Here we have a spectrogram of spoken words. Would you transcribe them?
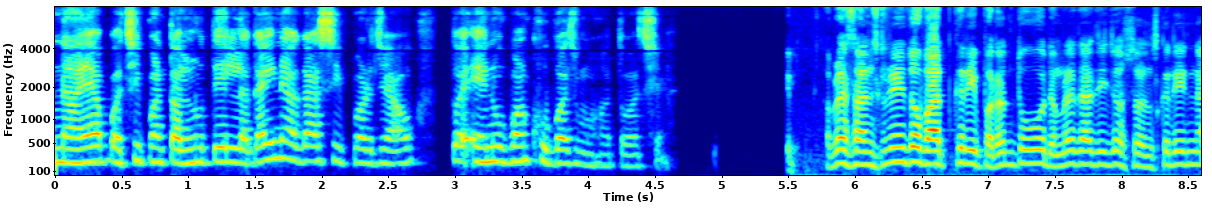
નાહ્યા પછી પણ તલનું તેલ લગાવીને અગાસી પર જાઓ, તો એનું પણ ખૂબ જ મહત્વ છે. આપણે સનસ્ક્રીનની તો વાત કરી, પરંતુ નમ્રતાજી, જો સનસ્ક્રીન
